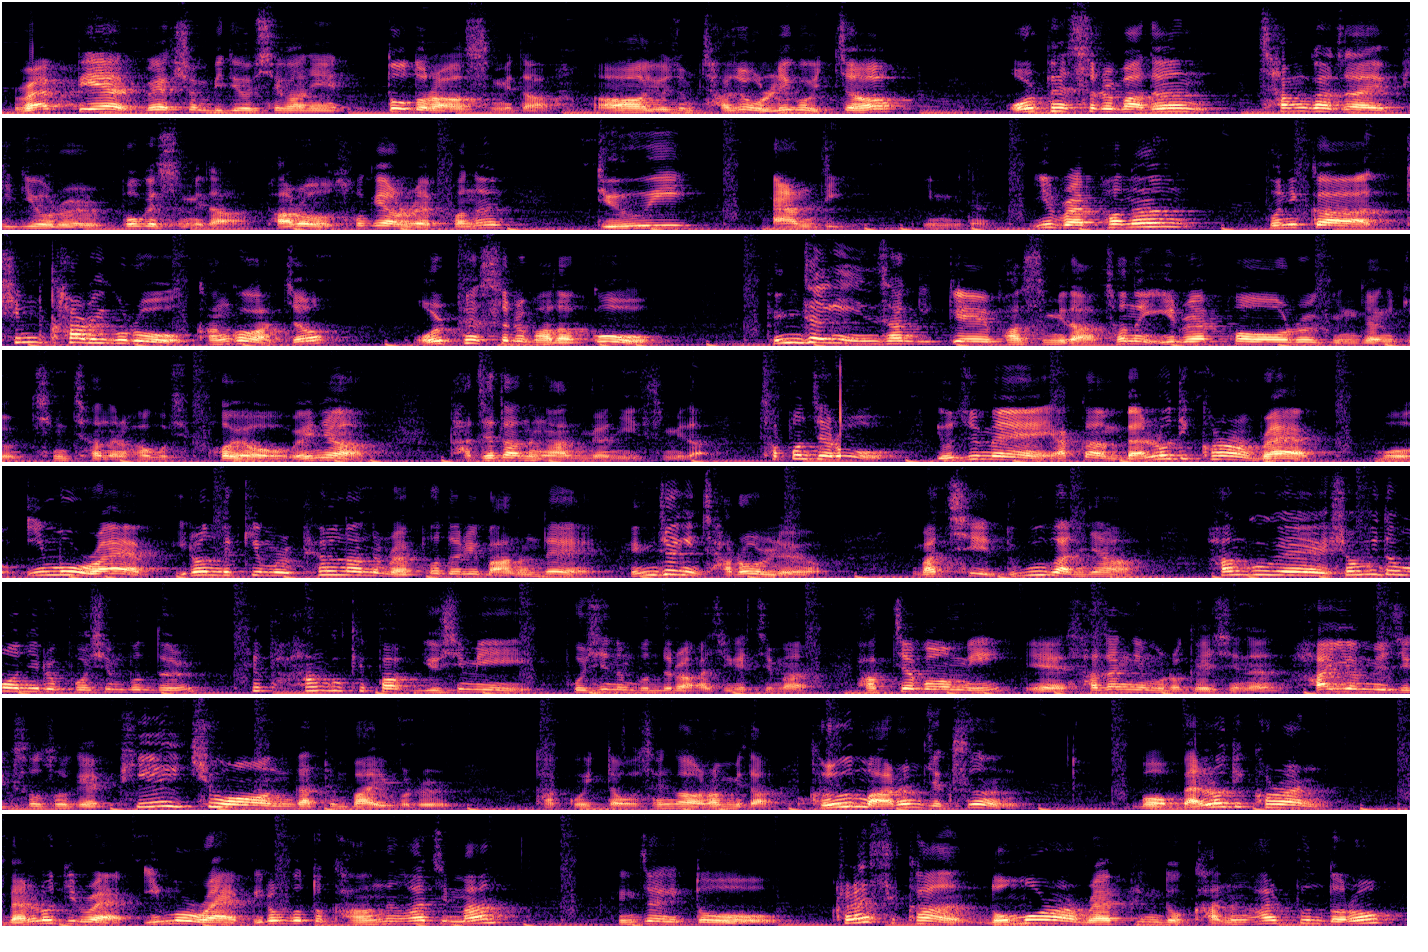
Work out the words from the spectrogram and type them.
Rap Việt reaction 비디오 시간이 또 돌아왔습니다. 어, 요즘 자주 올리고 있죠? all pass를 받은 참가자의 비디오를 보겠습니다. 바로 소개할 래퍼는 듀이 앤디입니다. 이 래퍼는 보니까 팀 카릭으로 간 것 같죠? all pass를 받았고 굉장히 인상 깊게 봤습니다. 저는 이 래퍼를 굉장히 좀 칭찬을 하고 싶어요. 왜냐? 다재다능한 면이 있습니다. 첫 번째로 요즘에 약간 melodical한 랩, 뭐 emo 랩 이런 느낌을 표현하는 래퍼들이 많은데 굉장히 잘 어울려요. 마치 누구 같냐? 한국의 쇼미더머니를 보신 분들, 힙, 한국 힙합 유심히 보시는 분들은 아시겠지만 박재범이 예, 사장님으로 계시는 하이어뮤직 소속의 PH1 같은 vibe를 갖고 있다고 생각을 합니다. 그 말은즉슨 뭐 melodical한 멜로디 랩, emo 랩 이런 것도 가능하지만 굉장히 또 클래식한 normal한 rapping도 가능할 뿐더러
